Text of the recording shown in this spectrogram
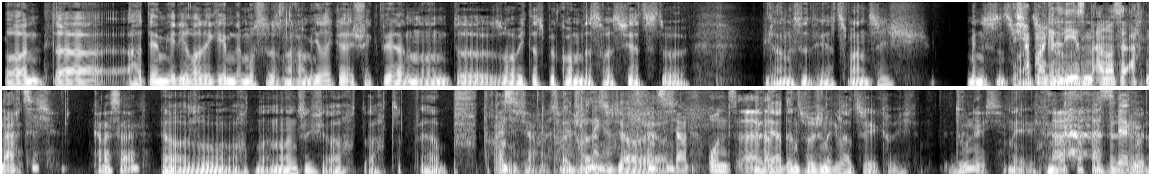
Und äh, hat er mir die Rolle gegeben, dann musste das nach Amerika geschickt werden und äh, so habe ich das bekommen. Das war jetzt, äh, wie lange ist es her? 20? Mindestens 20 Ich habe mal gelesen, 1988? Kann das sein? Ja, also 98, 8, 8, ja, pff, 30 Jahre. 30 Jahre, 30 ja. Jahre. Und äh, Der hat inzwischen eine Glatze gekriegt. du nicht. Nee. Sehr gut.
